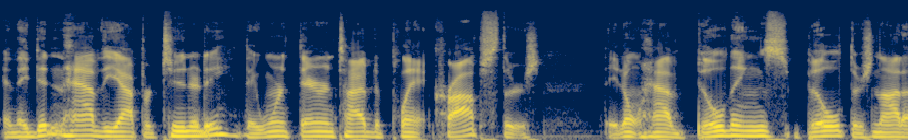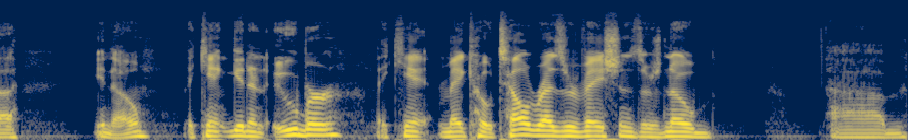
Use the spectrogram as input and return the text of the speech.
And they didn't have the opportunity. They weren't there in time to plant crops. There's they don't have buildings built. There's not a, you know, they can't get an Uber. They can't make hotel reservations. There's no um,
